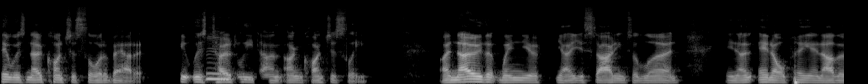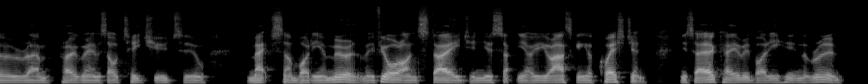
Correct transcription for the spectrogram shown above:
there was no conscious thought about it. It was mm. totally done unconsciously. I know that when you're, you know, you're starting to learn, know, NLP and other um, programs, they'll teach you to match somebody and mirror them. If you're on stage and you're, you know, you're asking a question, you say, okay, everybody in the room,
